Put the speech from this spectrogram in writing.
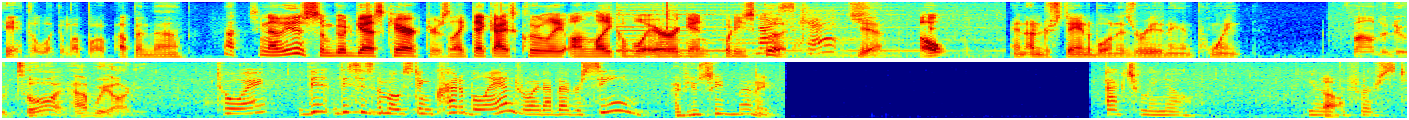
you have to look him up, up, up and down. See, now these are some good guest characters. Like, that guy's clearly unlikable, arrogant, but he's good. catch. Yeah. Oh, And understandable in his reasoning and point. Found a new toy, have we, Artie? Toy, Th- this is the most incredible android I've ever seen. Have you seen many? Actually, no. You're Oh. the first.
